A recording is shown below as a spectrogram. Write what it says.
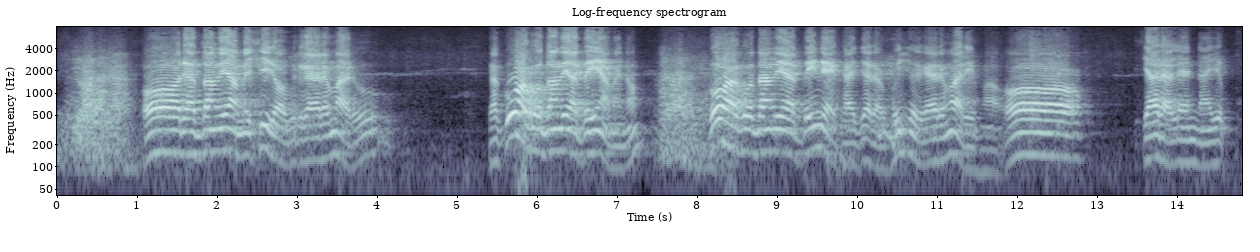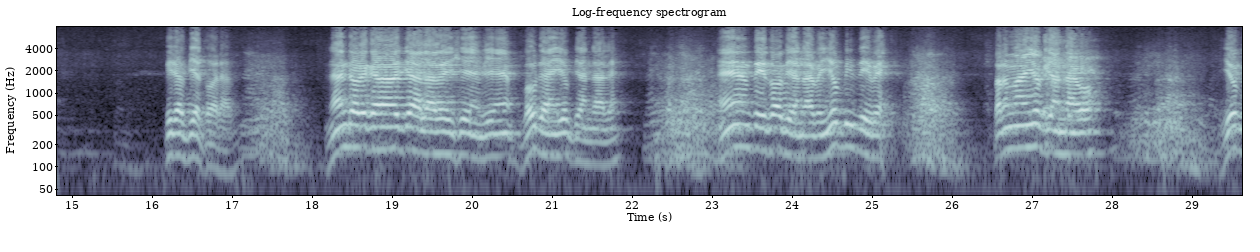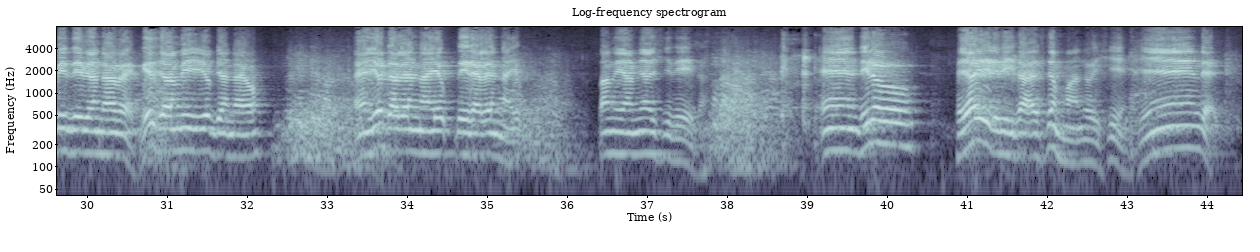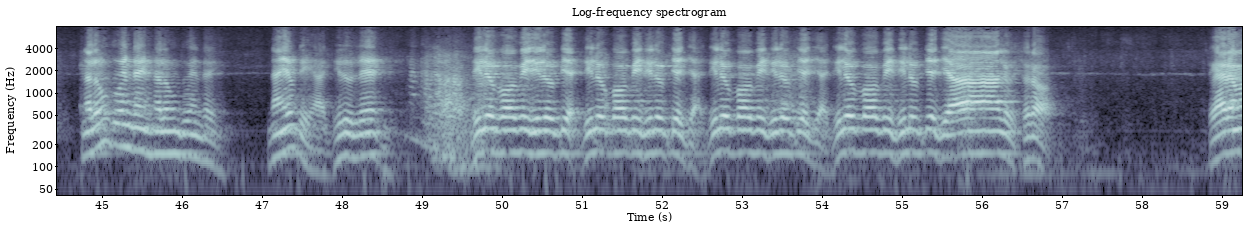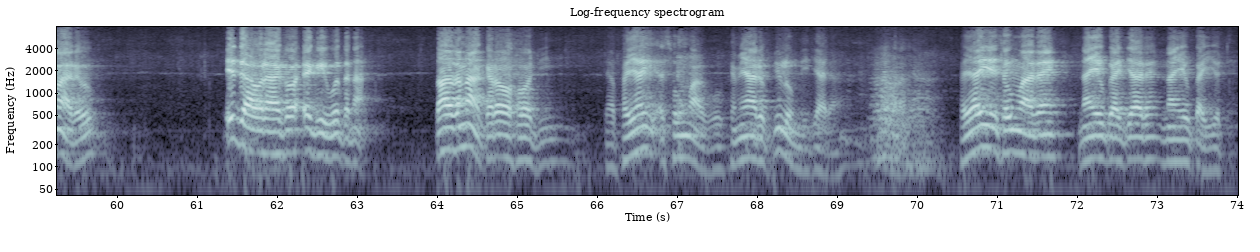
ဩဒါသံဃာမရှိတော့ဘူးဒကာရမတို့ကကိုယ့်ဟာကိုယ်သံဃာသိရမယ်နော်ကိုယ့်ဟာကိုယ်တန်တရားသိမ့်တဲ့အခါကျတော့ဘုန်းကြီးဓမ္မတွေမှာဩကြားတာလဲနာယုတ်ပြီးတော့ပြက်သွားတာ နန္တော်ရကကြလာလို့ရှိရင်ဖြင့်ဗုဒ္ဓံရုပ်ပြန်တာလဲအင်းသိသွားပြန်တာပဲရုပ်ပြီးသေးပဲပရမန်ရုပ်ပြန်တာရောရုပ်ပြီးသေးပြန်တာပဲကိစ္ဆာမိရုပ်ပြန်တာရောအဲရုပ်တာလဲနာယုတ်သေတယ်လဲနာယုတ်တန်မြာများရှိသေးလားအင်းဒီလိုဘုရားရဲ့တတိသာအစ်စ်မှန်လို့ရှိရင်တဲ့နှလုံးသွင်းတိုင်းနှလုံးသွင်းတိုင်း နာယုတ်တွေဟာဒီလိုလဲဒီလိုပေါ်ပြီးဒီလိုပြက်ဒီလိုပေါ်ပြီးဒီလိုပြက်ကြဒီလိုပေါ်ပြီးဒီလိုပြက်ကြဒီလိုပေါ်ပြီးဒီလိုပြက်ကြလို့ဆိုတော့ဒကာရမတို့ဣဒ္ဓဝရာကောအက္ခိဝတ္တနာသာသနာကရောဟောတိဒါဘုရားကြီးအဆုံးအမကိုခမည်းတော်ပြုလုပ်နေကြတာဘုရားကြီးအဆုံးအမတိုင်းနာယုတ်ကကြားတယ်နာယုတ်ကရွတ်တယ်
